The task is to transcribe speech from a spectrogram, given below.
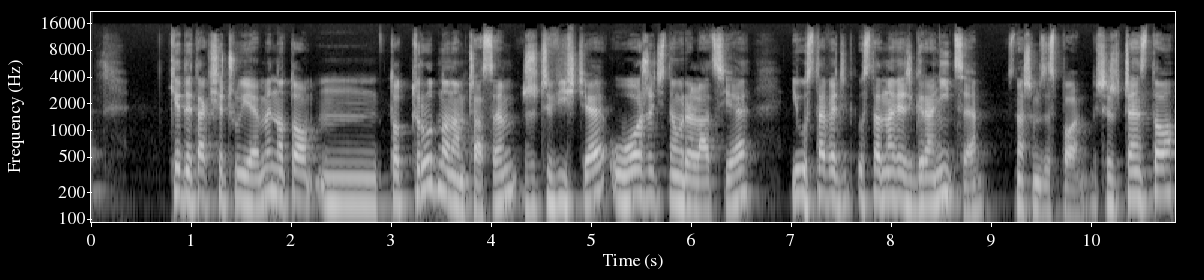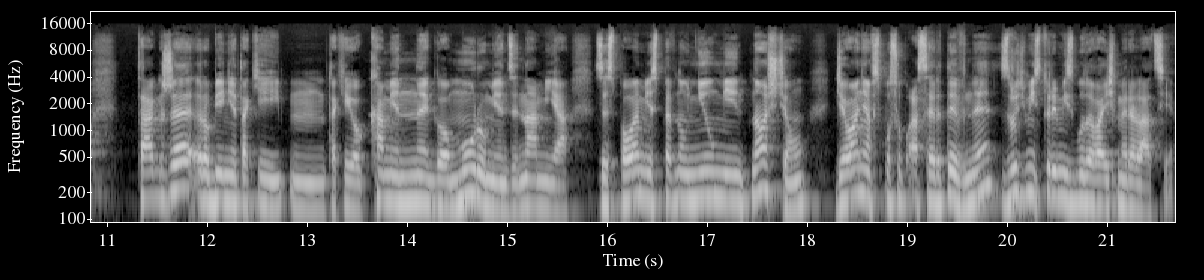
kiedy tak się czujemy, no to, mm, to trudno nam czasem rzeczywiście ułożyć tę relację i ustawiać, ustanawiać granice z naszym zespołem. Myślę, że często Także robienie takiej, mm, takiego kamiennego muru między nami a zespołem jest pewną nieumiejętnością działania w sposób asertywny z ludźmi, z którymi zbudowaliśmy relacje.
